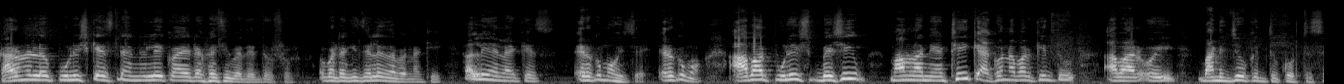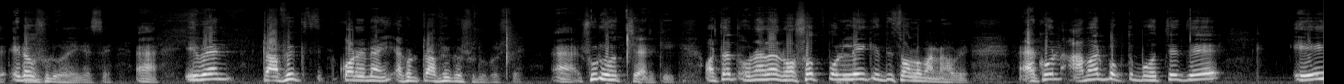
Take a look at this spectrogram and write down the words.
কারণ হলো পুলিশ কেস না নিলেই কয় এটা ফেসিবাদের দোষর। ওটা কি জেলে যাবে নাকি? হালিয়ানা কেস। এরকমও হয়েছে এরকমও। আবার পুলিশ বেশি মামলা নিয়ে ঠিক এখন আবার কিন্তু আবার ওই বাণিজ্যও কিন্তু করতেছে। এটাও শুরু হয়ে গেছে। হ্যাঁ ইভেন ট্রাফিক করে নাই এখন ট্রাফিকও শুরু করছে। হ্যাঁ শুরু হচ্ছে আর কি। অর্থাৎ ওনারা রসদ পড়লেই কিন্তু চলমান হবে। এখন আমার বক্তব্য হচ্ছে যে এই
